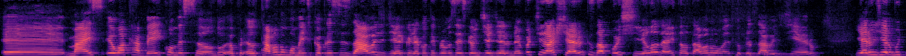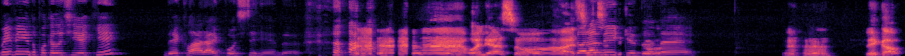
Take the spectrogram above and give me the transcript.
É, mas eu acabei começando, eu, eu tava num momento que eu precisava de dinheiro, que eu já contei pra vocês que eu não tinha dinheiro nem pra tirar xerox da apostila, né? Então eu tava no momento que eu precisava de dinheiro. E era um dinheiro muito bem-vindo, porque eu não tinha que declarar imposto de renda. Ah, olha só! Então era líquido, né? Uhum. Legal.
